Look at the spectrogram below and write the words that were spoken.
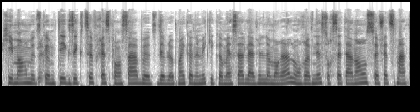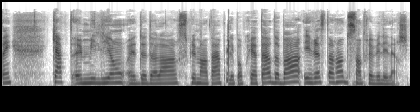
qui est membre du comité exécutif responsable du développement économique et commercial de la Ville de Montréal. On revenait sur cette annonce faite ce matin. 4 millions de dollars supplémentaires pour les propriétaires de bars et restaurants du centre-ville élargi.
